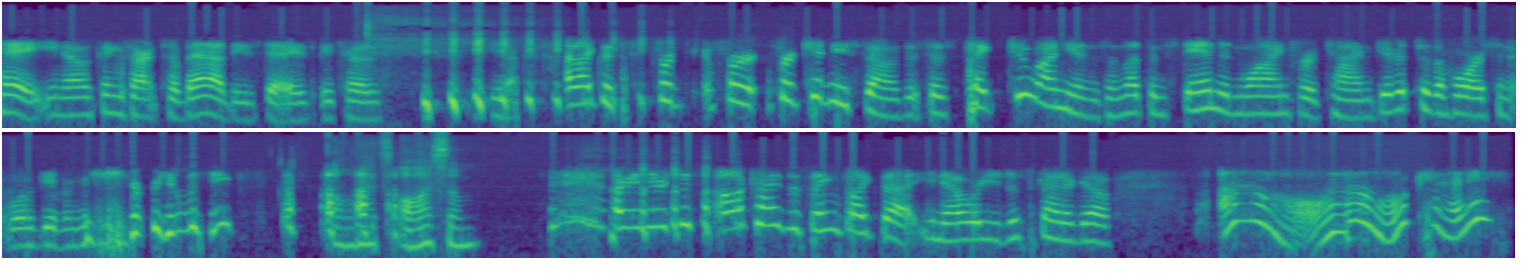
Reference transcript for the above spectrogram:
"Hey, you know, things aren't so bad these days." Because, you know, I like this for for for kidney stones. It says, "Take two onions and let them stand in wine for a time. Give it to the horse, and it will give immediate relief." oh, that's awesome. I mean, there's just all kinds of things like that, you know, where you just kind of go, "Oh, oh, okay."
